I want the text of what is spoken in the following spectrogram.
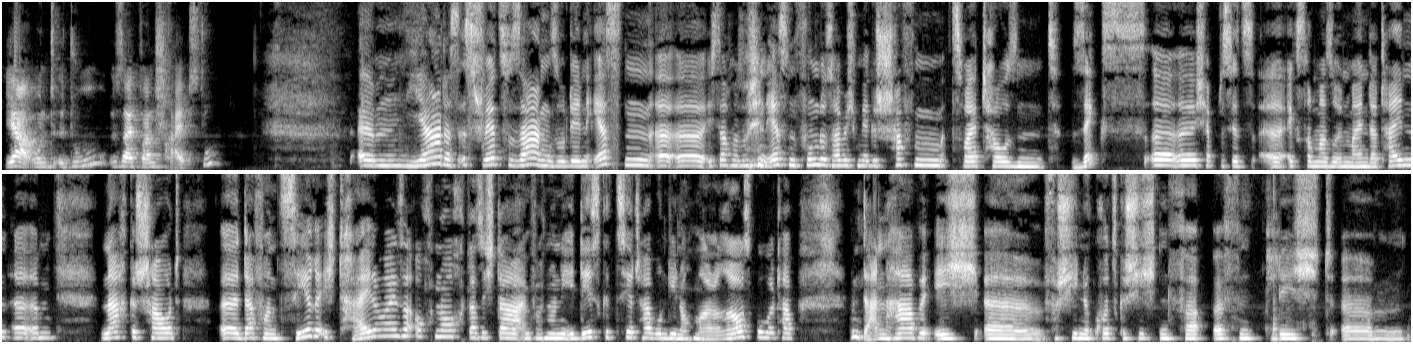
Ja, und du, seit wann schreibst du? Ähm, ja, das ist schwer zu sagen. So den ersten, äh, äh ich sag mal so den ersten Fundus habe ich mir geschaffen 2006. Äh, ich habe das jetzt äh, extra mal so in meinen Dateien äh, ähm, nachgeschaut. Äh, davon zehre ich teilweise auch noch, dass ich da einfach nur eine Idee skizziert habe und die nochmal rausgeholt habe. Und dann habe ich äh, verschiedene Kurzgeschichten veröffentlicht. Ähm,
